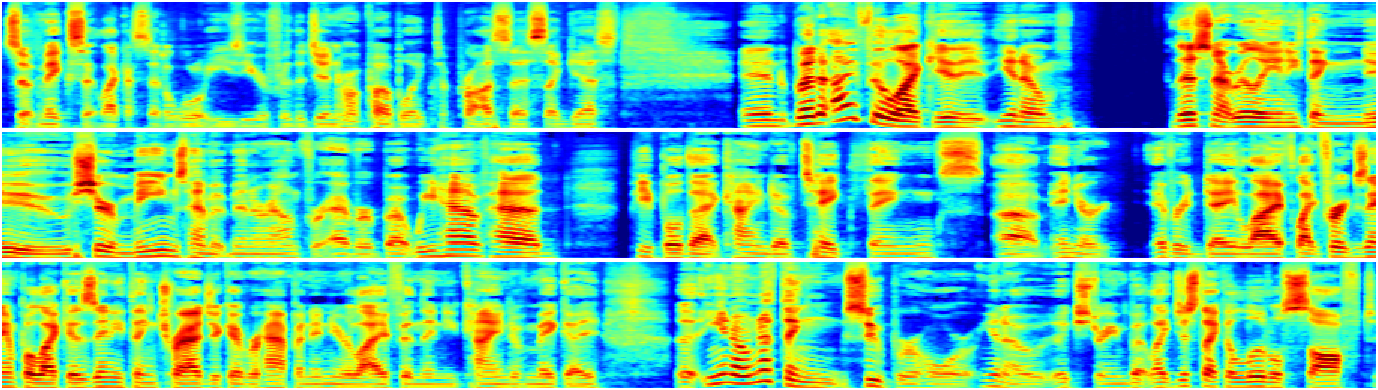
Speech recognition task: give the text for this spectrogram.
So it makes it, like I said, a little easier for the general public to process, I guess. And but I feel like it, you know, that's not really anything new. Sure, memes haven't been around forever, but we have had people that kind of take things uh, in your everyday life. Like, for example, like has anything tragic ever happened in your life, and then you kind of make a, uh, you know, nothing super horror, you know, extreme, but like just like a little soft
